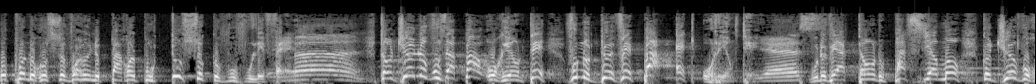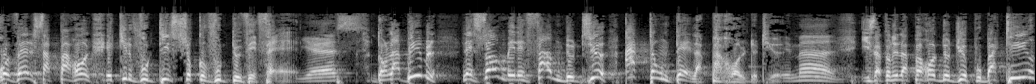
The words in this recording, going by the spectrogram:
au point de recevoir une parole pour tout ce que vous voulez faire. Amen. Quand Dieu ne vous a pas orienté, vous ne devez pas être orienté. Yes. Vous devez attendre patiemment que Dieu vous révèle sa parole et qu'il vous dise ce que vous devez faire. Yes. Dans la Bible, les hommes et les femmes de Dieu attendaient la parole de Dieu. Amen. Ils attendaient la parole de Dieu pour bâtir,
